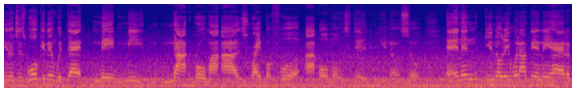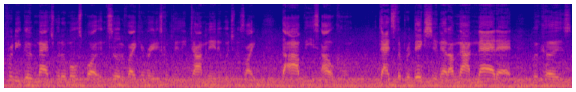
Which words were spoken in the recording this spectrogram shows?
you know, just walking in with that made me not roll my eyes right before I almost did, you know. So, and then, you know, they went out there and they had a pretty good match for the most part until the Viking Raiders completely dominated, which was like the obvious outcome that's the prediction that I'm not mad at because,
